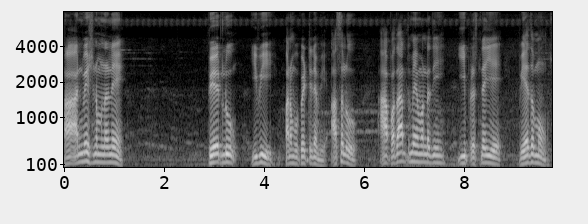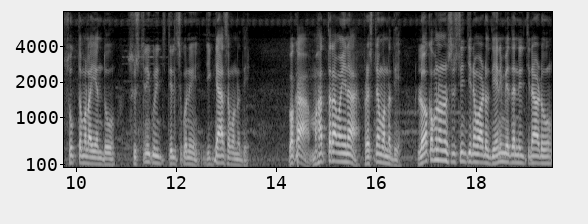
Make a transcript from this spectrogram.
ఆ అన్వేషణముననే పేర్లు ఇవి మనము పెట్టినవి. అసలు ఆ పదార్థం ఏమన్నది ఈ ప్రశ్నయే వేదము సూక్తములయందు సృష్టిని గురించి తెలుసుకొని జిజ్ఞాస ఉన్నది. ఒక మహత్తరమైన ప్రశ్న ఉన్నది. లోకములను సృష్టించిన వాడు దేని మీద నిలిచినాడు?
